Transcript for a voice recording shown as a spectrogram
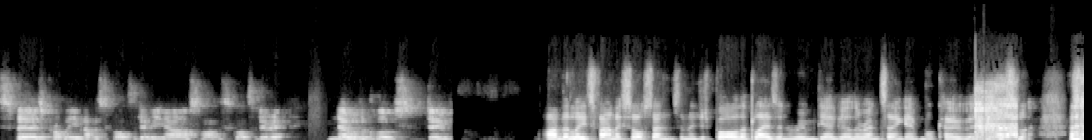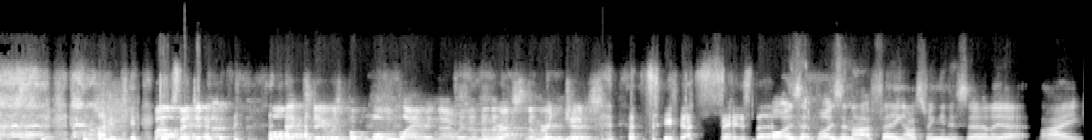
Spurs probably even have the squad to do it. You know, Arsenal have the squad to do it. No other clubs do. Oh, the Leeds finally saw sense and they just put all their players in a room with Diego Llorente and gave them all COVID. Like- like, Well, they like- didn't. All they had to do was put one player in there with them, and the rest of them were injured. That's it, isn't it? But is it? But isn't that a thing? I was thinking this earlier. Like,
